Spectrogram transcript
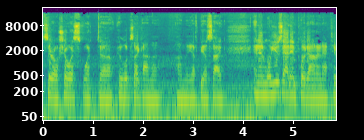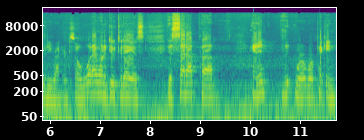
Sarah will show us what uh, it looks like on the on the FBS side, and then we'll use that input on an activity record. So what I want to do today is is set up, uh, and we're, we're picking,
